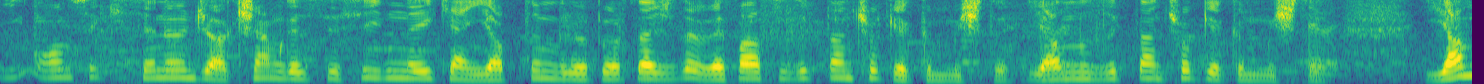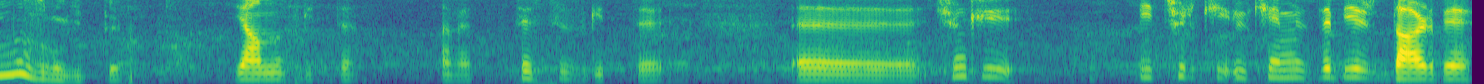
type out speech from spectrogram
Bir 18 sene önce Akşam Gazetesi'ndeyken yaptığım bir röportajda vefasızlıktan çok yakınmıştı. Yalnızlıktan çok yakınmıştı. Evet. Yalnız mı gitti? Yalnız gitti. Evet, sessiz gitti. Ee, çünkü bir Türkiye ülkemizde bir darbe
